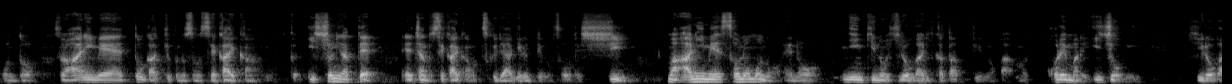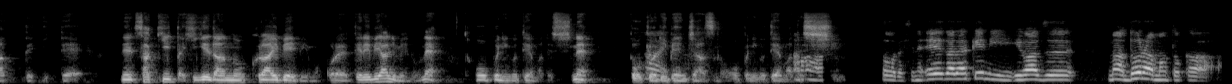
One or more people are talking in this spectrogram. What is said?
本当そのアニメと楽曲のその世界観一緒になって、えちゃんと世界観を作り上げるっていうのもそうですし、まあ、アニメそのものへの人気の広がり方っていうのがこれまで以上に広がっていて、ね、さっき言ったヒゲダンの「クライベイビー」もこれテレビアニメのねオープニングテーマですしね東京リベンジャーズのオープニングテーマですし、はい、そうですね。映画だけに言わず、まあ、ドラマとか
